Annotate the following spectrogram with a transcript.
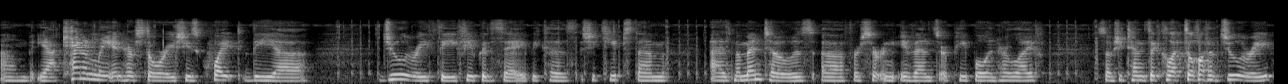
Um, but yeah, canonly in her story, she's quite the uh, jewelry thief you could say because she keeps them as mementos uh, for certain events or people in her life. So she tends to collect a lot of jewelry.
